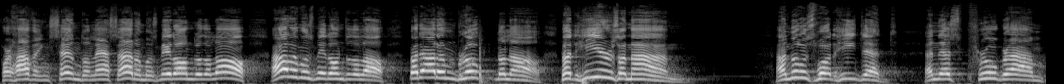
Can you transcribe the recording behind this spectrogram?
for having sinned unless Adam was made under the law. Adam was made under the law, but Adam broke the law. But here's a man. And notice what he did in this program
